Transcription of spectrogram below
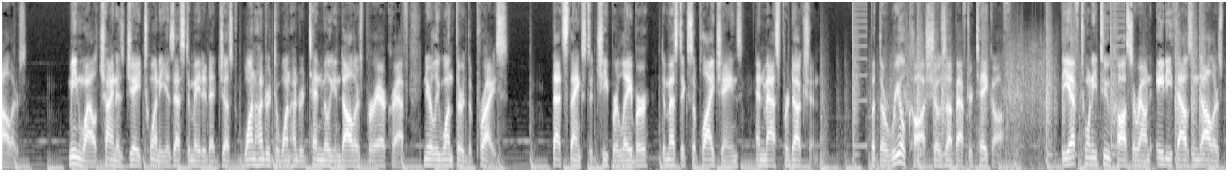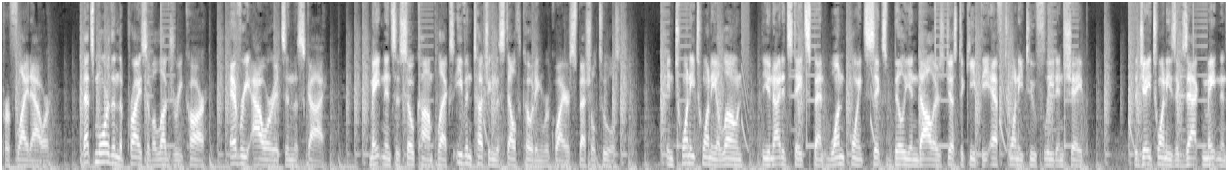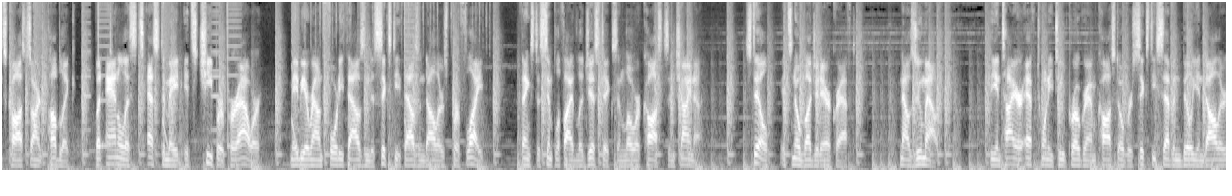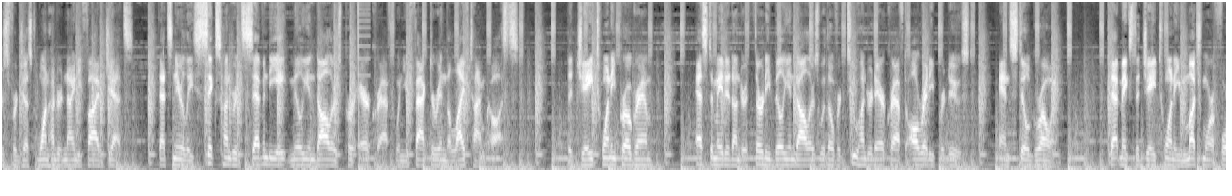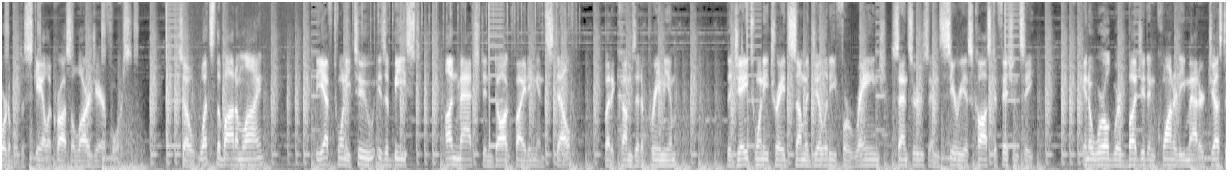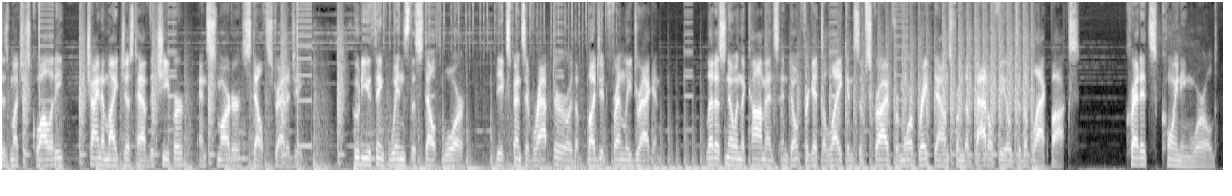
Meanwhile, China's J-20 is estimated at just 100 to $110 million per aircraft, nearly one-third the price. That's thanks to cheaper labor, domestic supply chains, and mass production. But the real cost shows up after takeoff. The F-22 costs around $80,000 per flight hour. That's more than the price of a luxury car, every hour it's in the sky. Maintenance is so complex, even touching the stealth coating requires special tools. In 2020 alone, the United States spent $1.6 billion just to keep the F-22 fleet in shape. The J-20's exact maintenance costs aren't public, but analysts estimate it's cheaper per hour, maybe around $40,000 to $60,000 per flight, thanks to simplified logistics and lower costs in China. Still, it's no budget aircraft. Now zoom out. The entire F-22 program cost over $67 billion for just 195 jets. That's nearly $678 million per aircraft when you factor in the lifetime costs. The J-20 program, estimated under $30 billion with over 200 aircraft already produced, and still growing. That makes the J-20 much more affordable to scale across a large air force. So what's the bottom line? The F-22 is a beast, unmatched in dogfighting and stealth, but it comes at a premium. The J-20 trades some agility for range, sensors, and serious cost efficiency. In a world where budget and quantity matter just as much as quality, China might just have the cheaper and smarter stealth strategy. Who do you think wins the stealth war? The expensive Raptor or the budget-friendly Dragon? Let us know in the comments and don't forget to like and subscribe for more breakdowns from the battlefield to the black box. Credits Coining World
